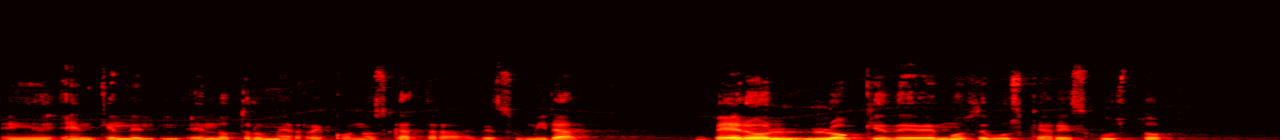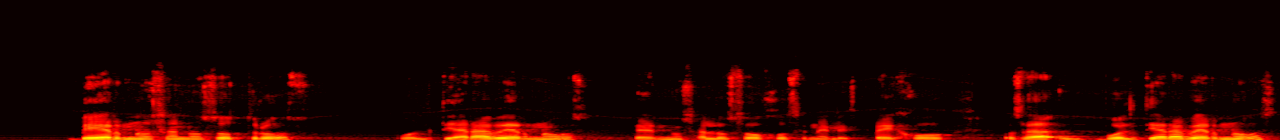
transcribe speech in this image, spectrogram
En, que el otro me reconozca a través de su mirada pero lo que debemos de buscar es justo vernos a nosotros, voltear a vernos, vernos a los ojos en el espejo, o sea, voltear a vernos,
